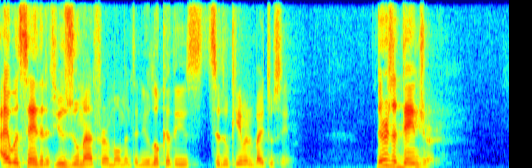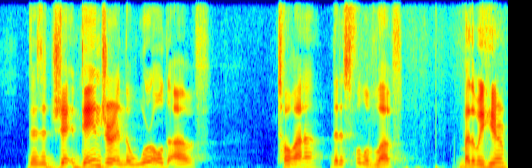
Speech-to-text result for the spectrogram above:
I would say that if you zoom out for a moment and you look at these tzedukim and baitusim, there's a danger. There's a danger in the world of Torah that is full of love. By the way, here,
